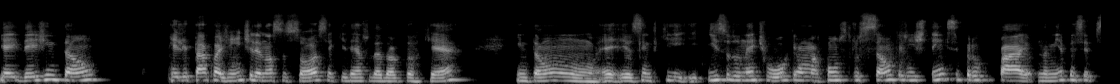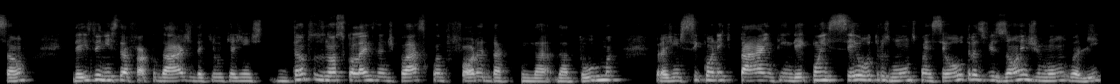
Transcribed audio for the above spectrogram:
E aí, desde então, ele está com a gente, ele é nosso sócio aqui dentro da Dr. Care. Então, é, eu sinto que isso do network é uma construção que a gente tem que se preocupar, na minha percepção, desde o início da faculdade, daquilo que a gente, tanto dos nossos colegas dentro de classe quanto fora da, da, da turma, para a gente se conectar, entender, conhecer outros mundos, conhecer outras visões de mundo ali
